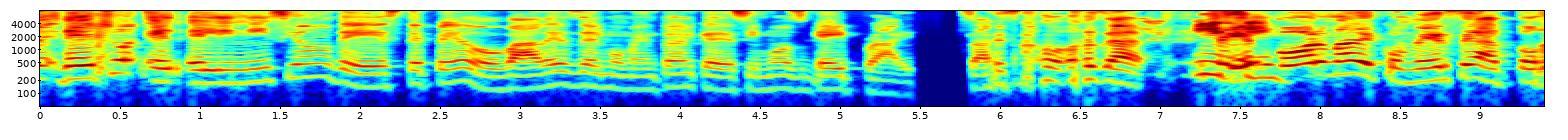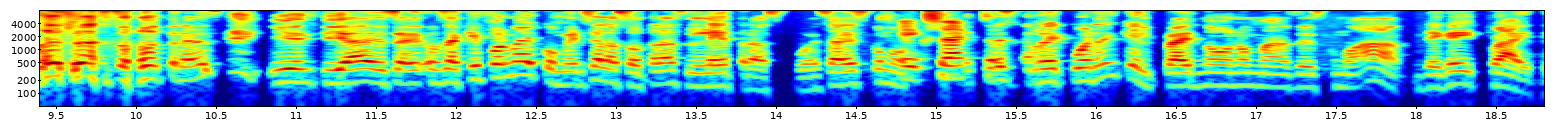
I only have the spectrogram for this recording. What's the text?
de, de hecho, el, el inicio de este pedo va desde el momento en el que decimos gay pride. ¿Sabes cómo? O sea, Y qué sí, forma de comerse a todas las otras identidades. O sea, qué forma de comerse a las otras letras, pues, ¿sabes? Como, Exacto. Entonces, recuerden que el Pride no nomás es como, ah, de gay Pride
